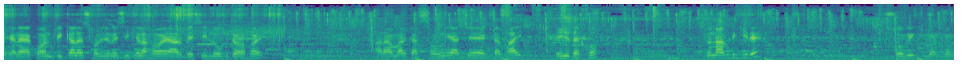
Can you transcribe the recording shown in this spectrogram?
এখানে এখন বিকালে সবচেয়ে বেশি খেলা হয় আর বেশি লোক জড়ো হয়। আর আমার কাছ সঙ্গে আছে একটা ভাই। এই যে দেখো তোর নামটি কি রে? সৌভিক মন্ডল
